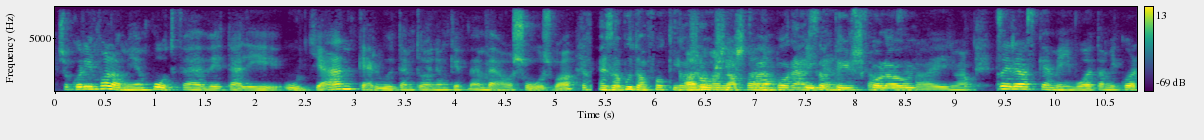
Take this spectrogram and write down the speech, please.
És akkor én valamilyen pótfelvételi útján kerültem tulajdonképpen be a sósba. Ez a Budafoki, a An- Sós István a- borászati igen, iskola. úgy- így van. Azért az kemény volt, amikor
